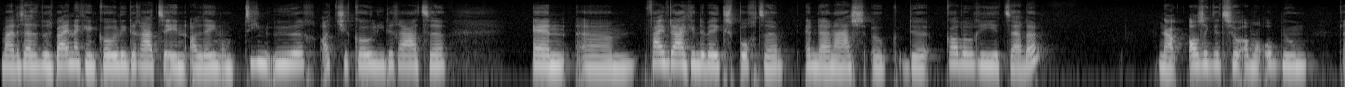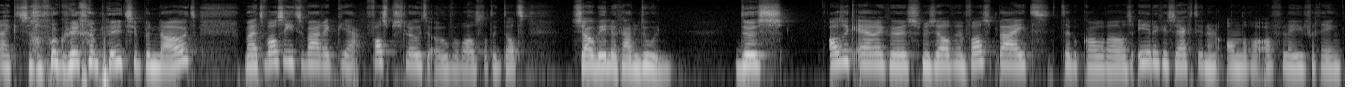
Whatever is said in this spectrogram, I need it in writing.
Maar er zaten dus bijna geen koolhydraten in. Alleen om 10 uur had je koolhydraten. En um, vijf dagen in de week sporten. En daarnaast ook de calorieën tellen. Nou, als ik dit zo allemaal opnoem, krijg ik het zelf ook weer een beetje benauwd. Maar het was iets waar ik ja, vastbesloten over was dat ik dat zou willen gaan doen. Dus als ik ergens mezelf in vastbijt, dat heb ik al wel eens eerder gezegd in een andere aflevering,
